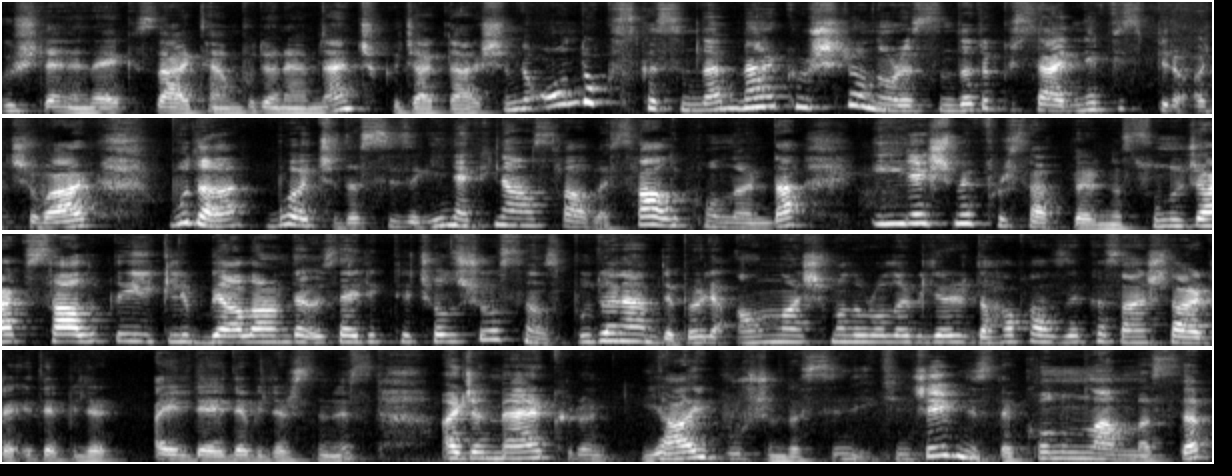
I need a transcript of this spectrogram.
güçlenerek zaten bu dönemden çıkacaklar. Şimdi 19 Kasım'da Merkür Şiran orasında da güzel nefis bir açı var. Bu da bu açıda size yine finansal ve sağlık konularında iyileşme fırsatlarını sunacak. Sağlıkla ilgili bir alanda özellikle çalışıyorsanız bu dönemde böyle anlaşmalar olabilir. Daha fazla kazançlar da edebilir, elde edebilirsiniz. Ayrıca Merkür'ün yay burcunda sizin ikinci evinizde konumlanması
